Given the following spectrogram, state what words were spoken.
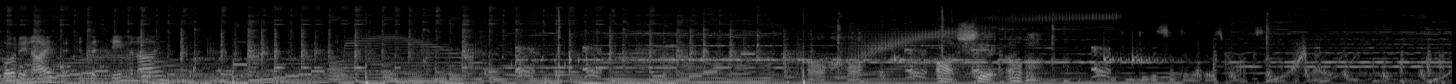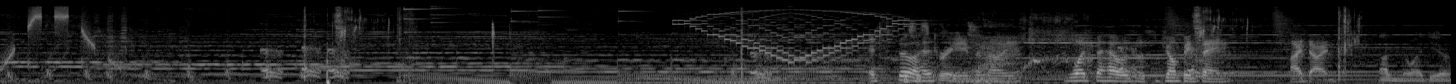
floating eye. It's a demon eye. Oh shit. Oh. You can do with something with those blocks. It still This is hits great. even though you. What the hell is this jumping thing? I died. I have no idea.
